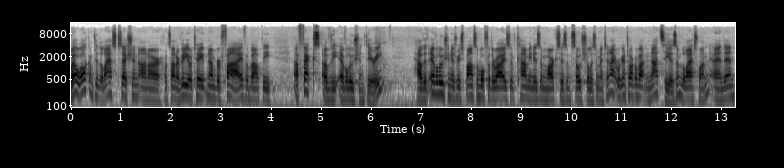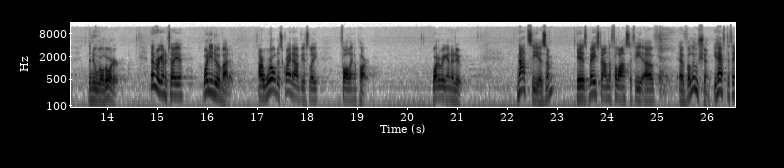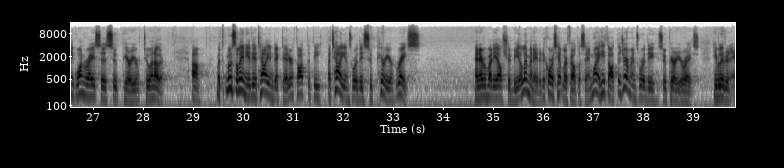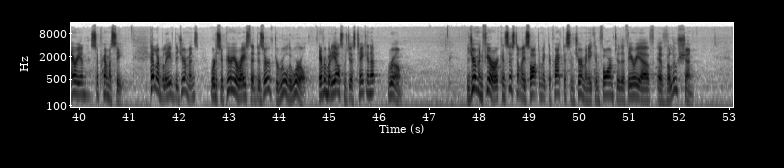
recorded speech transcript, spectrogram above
Well, welcome to the last session on our, what's on our videotape number five about the effects of the evolution theory, how that evolution is responsible for the rise of communism, Marxism, socialism, and tonight we're going to talk about Nazism, the last one, and then the New World Order. Then we're going to tell you, what do you do about it? Our world is quite obviously falling apart. What are we going to do? Nazism is based on the philosophy of evolution. You have to think one race is superior to another. Uh, Mussolini, the Italian dictator, thought that the Italians were the superior race and everybody else should be eliminated. Of course, Hitler felt the same way. He thought the Germans were the superior race. He believed in Aryan supremacy. Hitler believed the Germans were the superior race that deserved to rule the world. Everybody else was just taking up room. The German Fuhrer consistently sought to make the practice of Germany conform to the theory of evolution.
